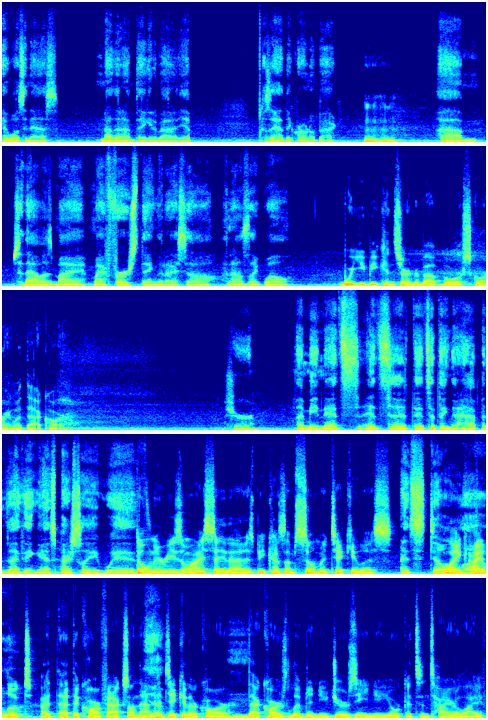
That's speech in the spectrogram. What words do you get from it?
it was an S. Now that I'm thinking about it, yep, because I had the Chrono back. Mm-hmm. Um, so that was my my first thing that I saw, and I was like, well, Would you be concerned about bore scoring with that car? sure. I mean, it's it's it's a thing that happens. I think, especially with The only reason why I say that is because I'm so meticulous. it's still like I looked at, at the Carfax on that Yeah. particular car. Mhm. That car's lived in New Jersey and New York its entire life.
